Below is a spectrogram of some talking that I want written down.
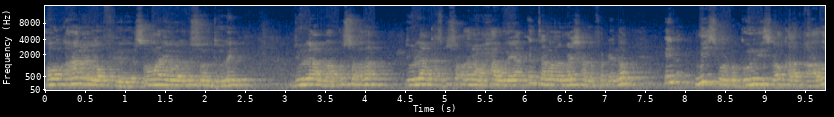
Howl ahaan in loo fiiriyo soomaaliya waa lagu soo duulay. Duulaan baa ku socda. Duulaankaas ku socdana waxaa weeyaan intanada meeshaanu fadhino in miis walba goonidiis loo kala qaado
